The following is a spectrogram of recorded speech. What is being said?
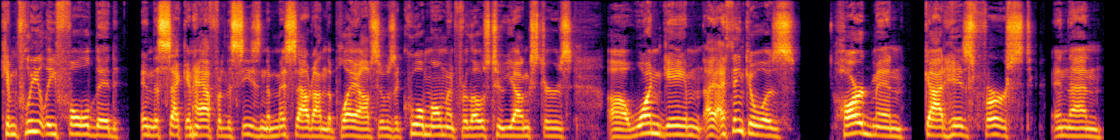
completely folded in the second half of the season to miss out on the playoffs. It was a cool moment for those two youngsters. Uh, one game, I, I think it was Hardman got his first, and then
